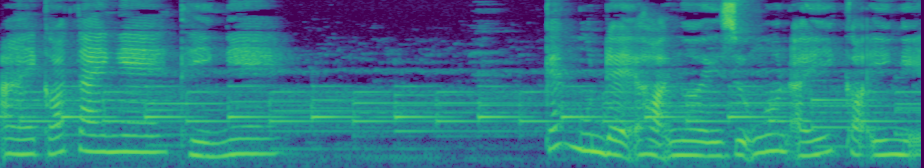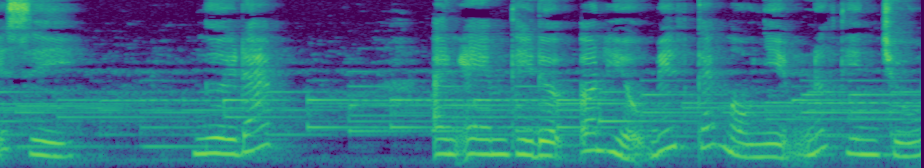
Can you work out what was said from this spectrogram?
ai có tai nghe thì nghe các môn đệ hỏi người dụ ngôn ấy có ý nghĩa gì? Người đáp, anh em thì được ơn hiểu biết các mầu nhiệm đức thiên chúa.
